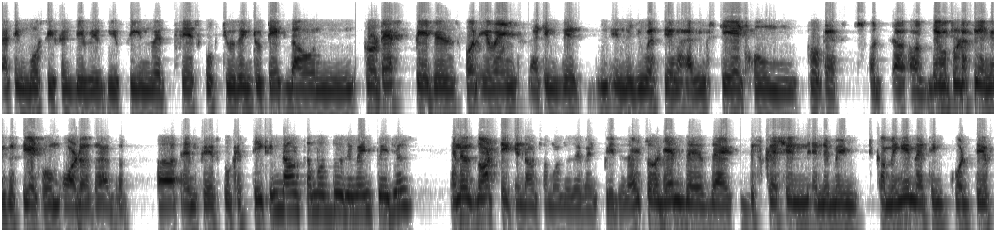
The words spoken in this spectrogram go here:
I think most recently we've, we've seen with Facebook choosing to take down protest pages for events. I think they, in the US they were having stay-at-home protests, or, uh, or they were protesting against the stay-at-home orders rather. Uh, and Facebook has taken down some of those event pages and has not taken down some of those event pages, right? So again, there's that discussion element coming in. I think what they've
